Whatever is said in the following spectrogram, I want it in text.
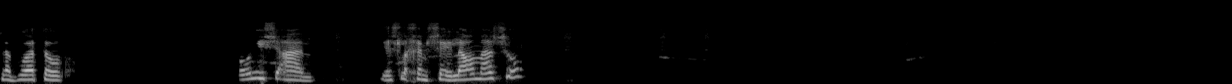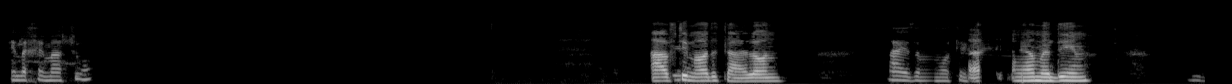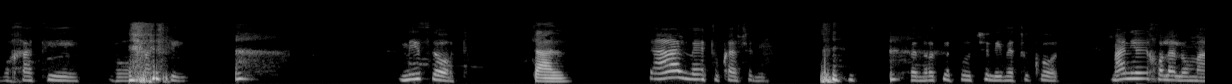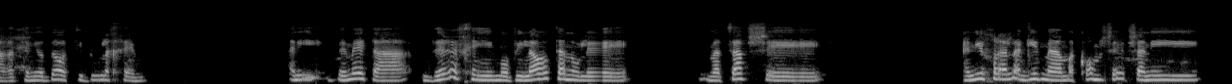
שבוע טוב. בואו נשאל, יש לכם שאלה או משהו? אין לכם משהו? אהבתי מאוד את האלון. אה, איזה מותק. היה מדהים. ברוכת היא, ברוכת היא. מי זאת? טל. טל, מתוקה שלי. בנות יפות שלי מתוקות. מה אני יכולה לומר? אתן יודעות, תדעו לכם. אני, באמת, הדרך היא מובילה אותנו למצב שאני יכולה להגיד מהמקום ש, שאני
